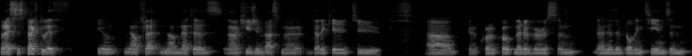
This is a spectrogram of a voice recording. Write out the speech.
but I suspect with you know now Fet, now Meta's uh, huge investment dedicated to um, you know, quote unquote metaverse, and I know they're building teams and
